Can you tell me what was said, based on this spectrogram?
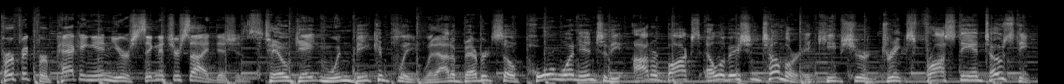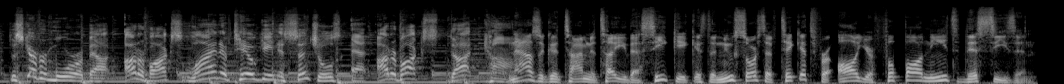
perfect for packing in your signature side dishes. Tailgating wouldn't be complete without a beverage, so pour one into the OtterBox Elevation Tumbler. It keeps your drinks frosty and toasty. Discover more about OtterBox line of tailgate essentials at OtterBox.com. Now's a good time to tell you that SeatGeek is the new source of tickets for all your football needs this season.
